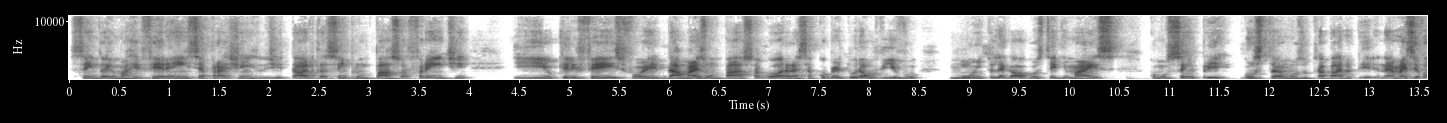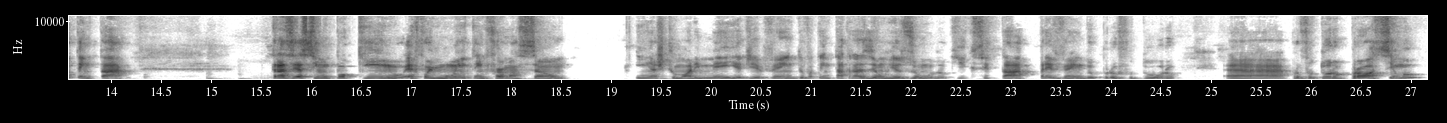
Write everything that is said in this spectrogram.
sendo aí uma referência para a gente digital, ele está sempre um passo à frente. E o que ele fez foi dar mais um passo agora nessa cobertura ao vivo, muito legal. Gostei demais, como sempre gostamos do trabalho dele, né? Mas eu vou tentar trazer assim um pouquinho. É, foi muita informação em acho que uma hora e meia de evento. Eu vou tentar trazer um resumo do que, que se está prevendo para o futuro uh, para o futuro próximo,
